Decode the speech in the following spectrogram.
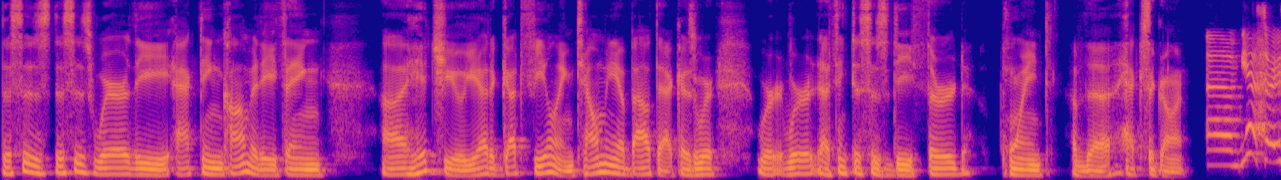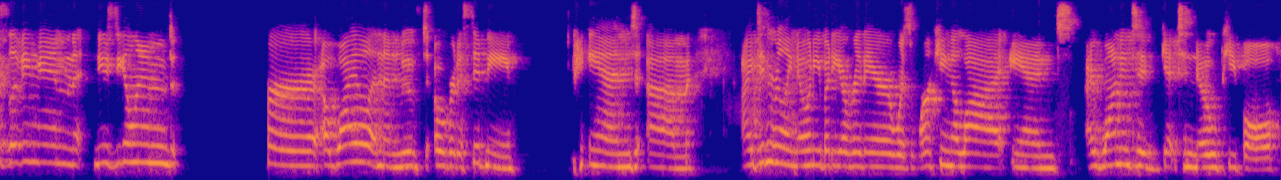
this is this is where the acting comedy thing uh, hit you. You had a gut feeling. Tell me about that because we're we're we're. I think this is the third point of the hexagon. Um, yeah. So I was living in New Zealand for a while and then moved over to Sydney and um, I didn't really know anybody over there, was working a lot, and I wanted to get to know people.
